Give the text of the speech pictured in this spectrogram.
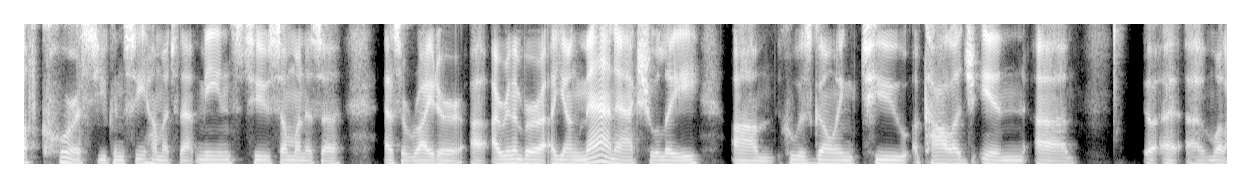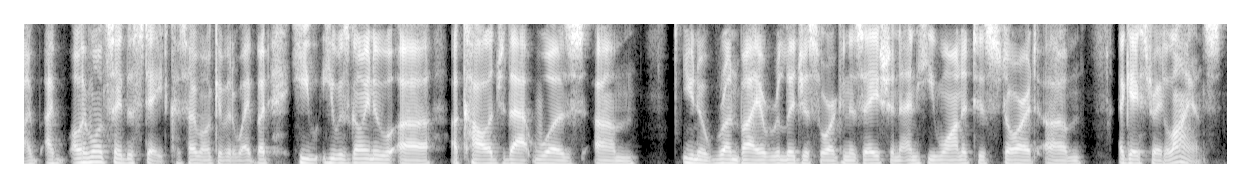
of course you can see how much that means to someone as a as a writer uh, i remember a young man actually um, who was going to a college in. Uh, uh, uh, well, I, I, I won't say the state because I won't give it away. But he he was going to uh, a college that was um, you know run by a religious organization, and he wanted to start um, a gay straight alliance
